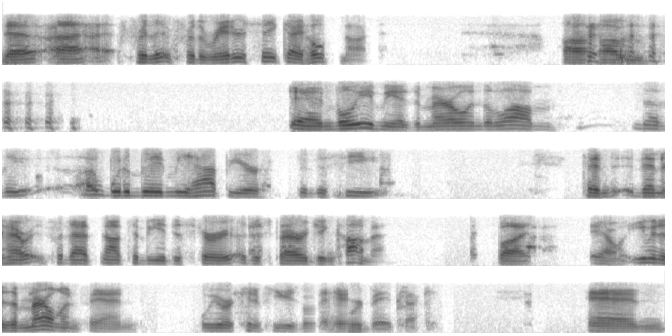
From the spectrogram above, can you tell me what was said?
the uh, for the for the Raiders' sake, I hope not. Um, and believe me, as a Maryland alum, nothing uh, would have made me happier than to see than than for that not to be a, discour- a disparaging comment. But you know, even as a Maryland fan, we were confused by the Heyward-Bey pick. And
